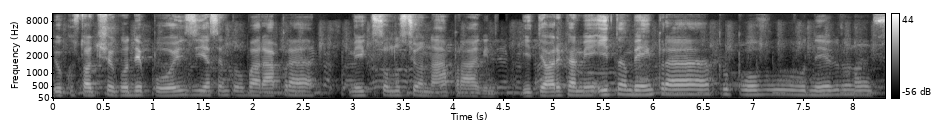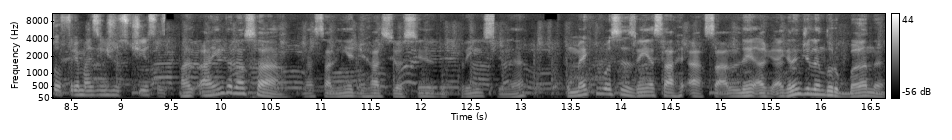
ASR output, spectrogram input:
e o custódio chegou depois e assentou o Bará para meio que solucionar a praga. E teoricamente. E também para o povo negro não sofrer mais injustiças. Ainda nessa, nessa linha de raciocínio do príncipe, né? Como é que vocês veem essa, essa a grande lenda urbana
